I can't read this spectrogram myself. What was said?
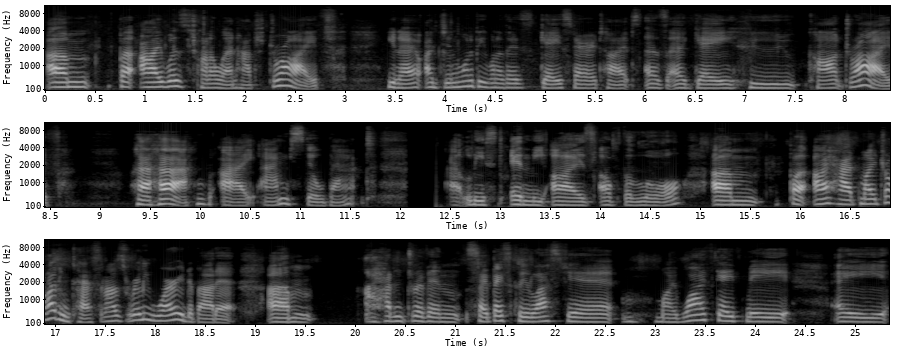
Um, but I was trying to learn how to drive you know, I didn't want to be one of those gay stereotypes as a gay who can't drive. Haha, I am still that, at least in the eyes of the law. Um, but I had my driving test and I was really worried about it. Um, I hadn't driven, so basically last year, my wife gave me a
